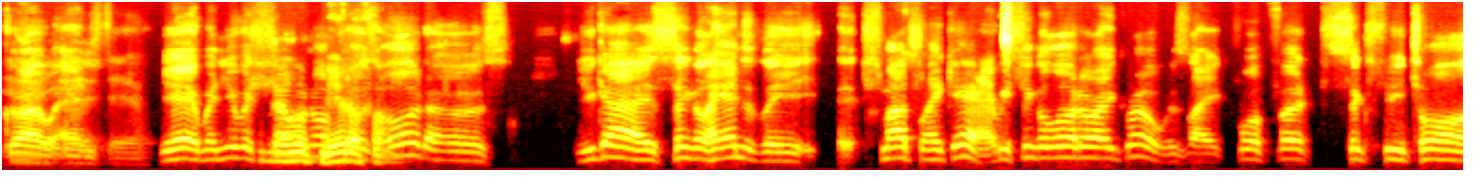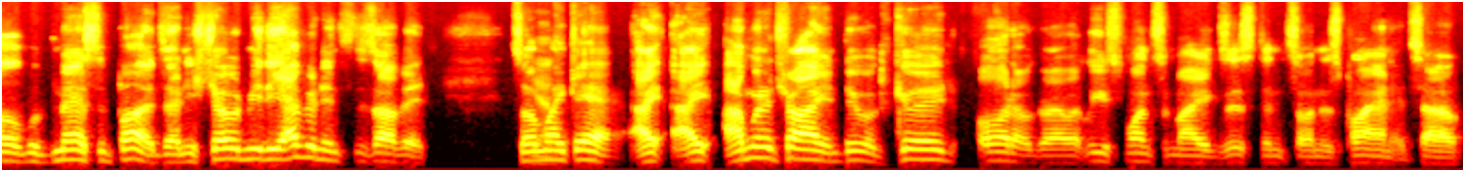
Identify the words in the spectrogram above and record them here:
grow. Yeah, and yeah, when you were showing look off those beautiful. autos, you guys single handedly, Smart's like, yeah, every single auto I grow was like four foot, six feet tall with massive buds. And he showed me the evidences of it. So I'm Yeah. like, yeah, I, I, I'm going to try and do a good auto grow at least once in my existence on this planet. So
